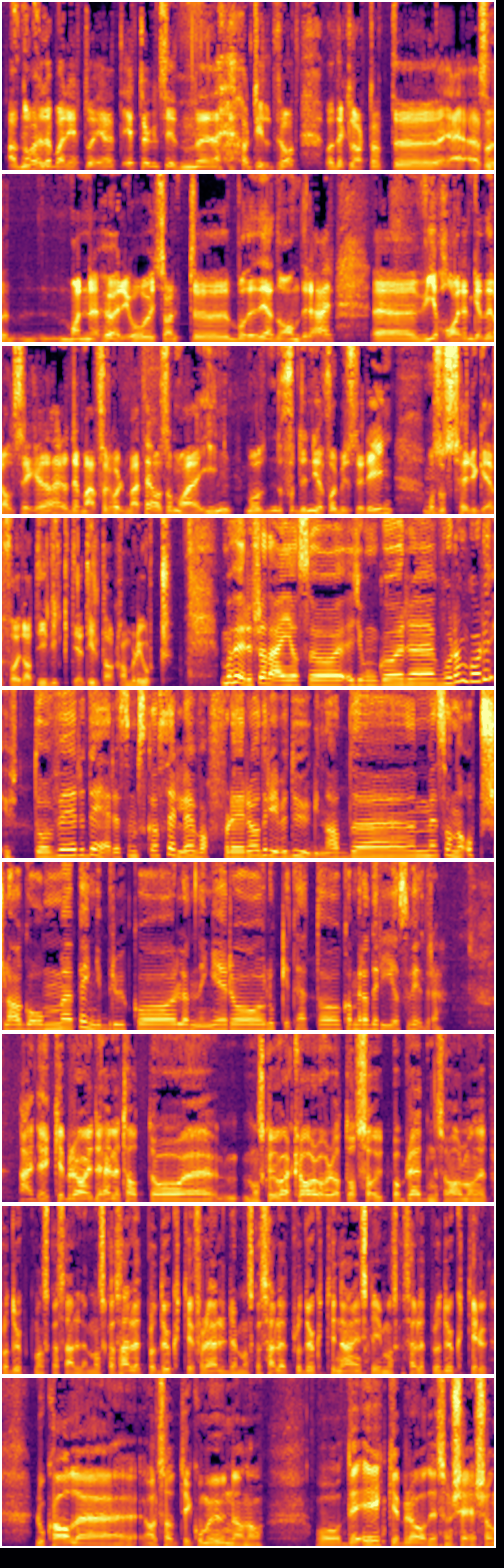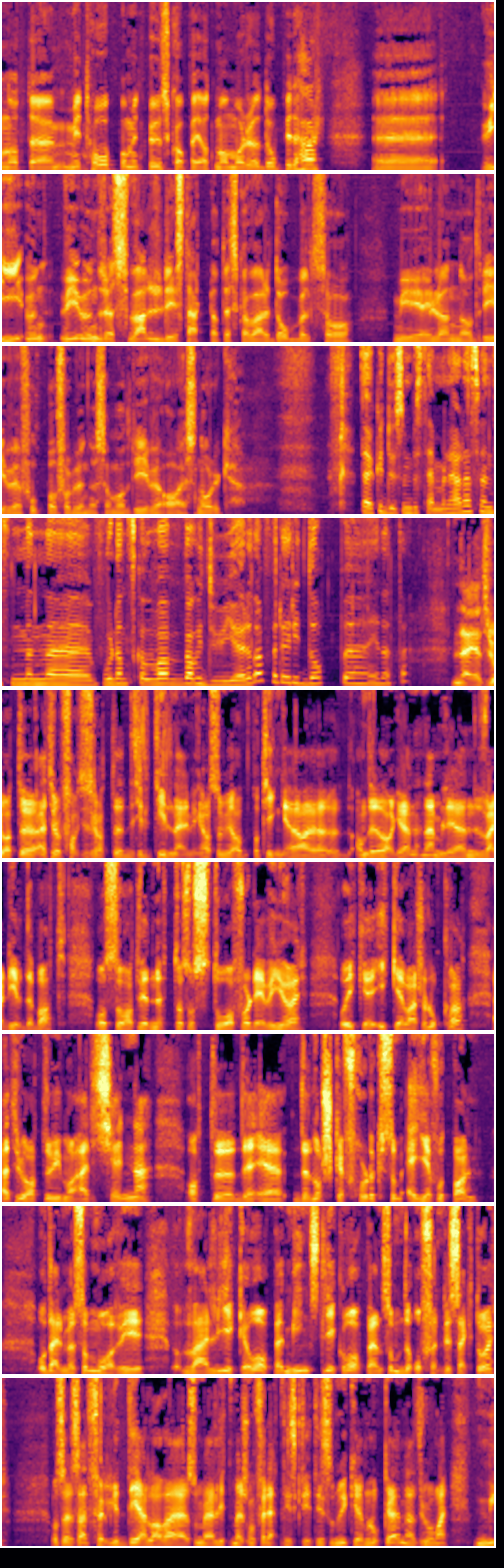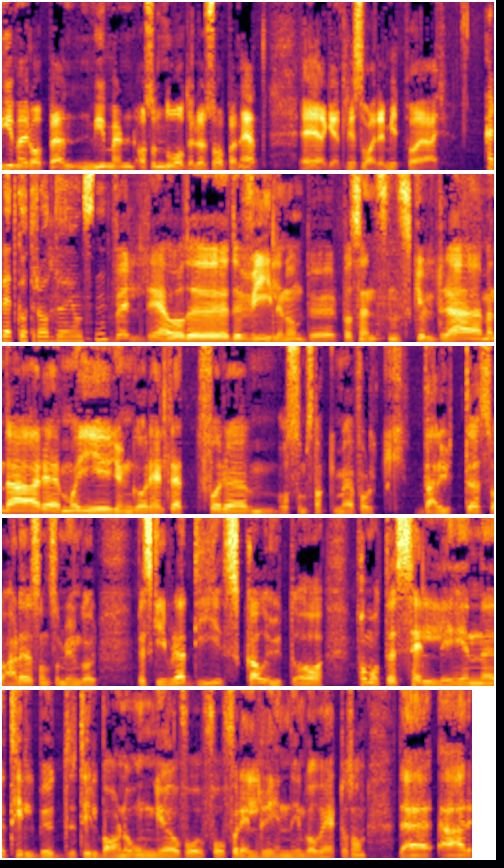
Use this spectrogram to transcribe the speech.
Ja, nå er det bare ett et, et døgn siden jeg har tiltrådt. og det er klart at uh, altså, Man hører jo sant, eh, både det ene og andre her. Uh, vi har en generalsekretær, og det må jeg forholde meg til. og Så må jeg inn, må det nye forbundsstyret inn og så sørge for at de riktige tiltakene blir gjort. Jeg må høre fra deg også, Jungård. Hvordan går det utover dere som skal selge vafler og drive dugnad med sånne oppslag om pengebruk og lønninger og lukkethet og kameraderi osv.? Nei, det er ikke bra i det hele tatt. og uh, Man skal jo være klar over at også ute på bredden så har man et produkt man skal selge. Man skal selge et produkt til foreldre, man skal selge et produkt til næringsliv, man skal selge et produkt til lokale, altså til kommunene. Og, og det er ikke bra det som skjer. sånn at uh, Mitt håp og mitt budskap er at man må rydde opp i det her. Uh, vi, un vi undres veldig sterkt at det skal være dobbelt så mye i lønn å drive Fotballforbundet som å drive AS Norge. Det er jo ikke du som bestemmer det her, da, Svendsen. Men uh, skal, hva, hva, vil du gjøre da for å rydde opp uh, i dette? Nei, jeg tror, at, jeg tror, faktisk at tilnærminga som vi hadde på tinget eh, andre dagen, nemlig en verdidebatt, og så at vi er nødt til å stå for det vi gjør, og ikke, ikke være så lukka. Jeg tror at vi må erkjenne at det er det norske folk som eier fotballen. Og dermed så må vi være like åpen, minst like åpen som det offentlige sektor Og så er det selvfølgelig deler av det her som er litt mer sånn forretningskritisk, som du ikke må lukke. Men jeg tror man er mye mer åpen, mye mer altså nådeløs åpenhet, er egentlig svaret mitt på det her. Er det et godt råd, Johnsen? Veldig, og det, det hviler noen bør på Sensens skuldre. Men det er, jeg må gi Jungård helt rett. For uh, oss som snakker med folk der ute, så er det sånn som Jungård beskriver det. De skal ut og på en måte selge inn eh, tilbud til barn og unge og få, få foreldre inn involvert og sånn. Det er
